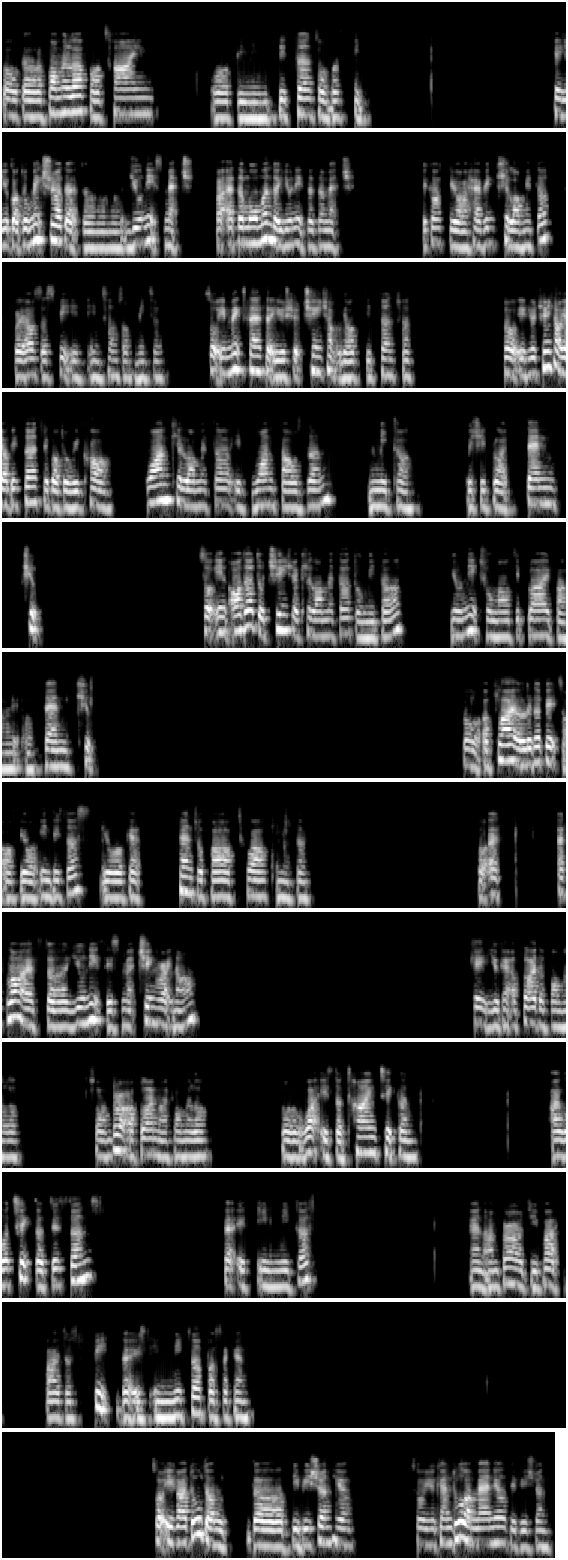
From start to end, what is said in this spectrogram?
So the formula for time will be distance over speed. Okay, you got to make sure that the units match. But at the moment, the unit doesn't match because you are having kilometer, whereas the speed is in terms of meter. So it makes sense that you should change up your distance first. So if you change out your distance, you got to recall one kilometer is 1,000 meter, which is like 10 cube. So in order to change a kilometer to meter, you need to multiply by a 10 cube. So apply a little bit of your indices, you will get 10 to the power of 12 meters. So as, as long as the unit is matching right now, okay, you can apply the formula. So I'm going to apply my formula. So what is the time taken? I will take the distance that is in meters and I'm going to divide by the speed that is in meter per second. So if I do the, the division here, so you can do a manual division.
